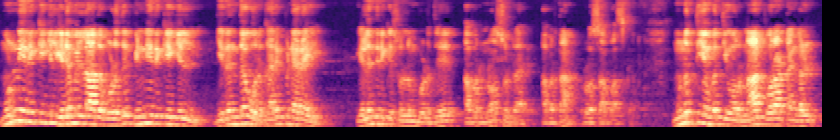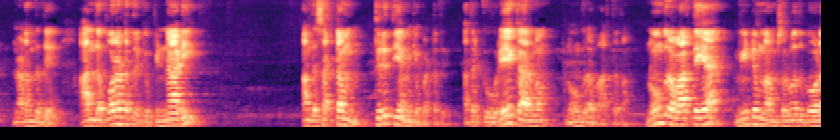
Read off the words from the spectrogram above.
முன்னிருக்கையில் இடமில்லாத பொழுது பின்னிருக்கையில் இருந்த ஒரு கருப்பினரை எழுந்திருக்க சொல்லும் பொழுது அவர் நோ சொல்கிறாரு அவர் தான் ரோசா பாஸ்கர். முந்நூற்றி எண்பத்தி ஒரு நாள் போராட்டங்கள் நடந்தது. அந்த போராட்டத்திற்கு பின்னாடி அந்த சட்டம் திருத்தி அமைக்கப்பட்டது. அதற்கு ஒரே காரணம் நோங்குற வார்த்தை தான். நோங்குற வார்த்தையை மீண்டும் நாம் சொல்வது போல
